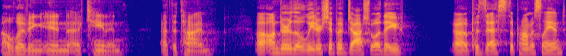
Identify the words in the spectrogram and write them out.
uh, living in Canaan at the time. under the leadership of Joshua, they possessed the promised land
